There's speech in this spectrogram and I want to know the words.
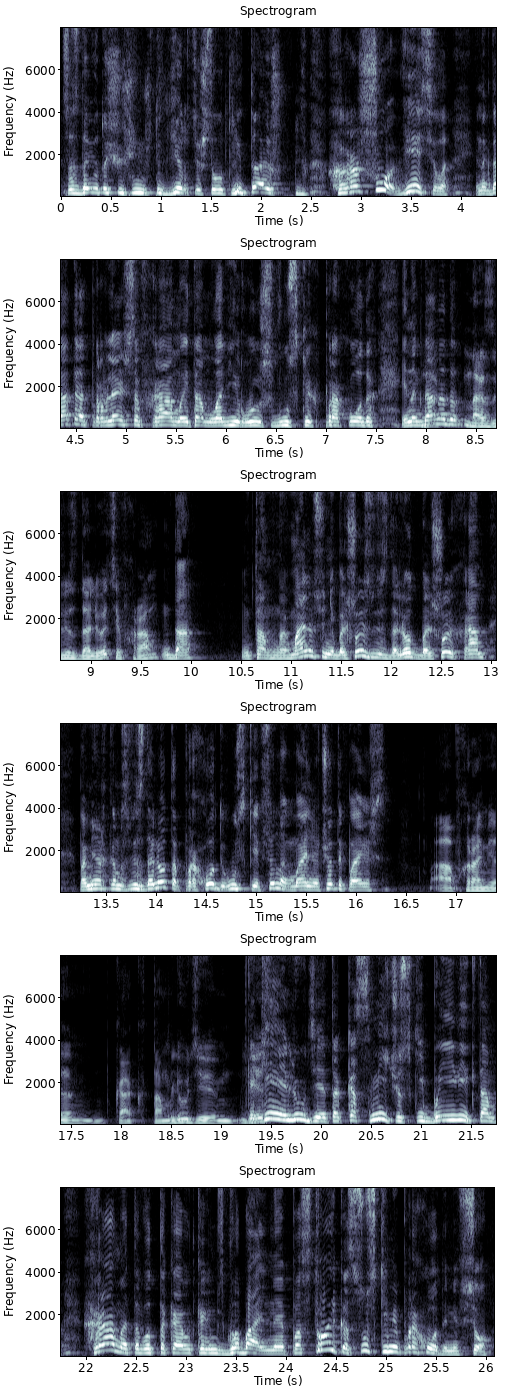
создает ощущение, что вертишься, вот летаешь. Хорошо, весело. Иногда ты отправляешься в храм и там лавируешь в узких проходах. Иногда на, надо... На звездолете в храм? Да. Ну, там нормально все, небольшой звездолет, большой храм. По меркам звездолета проходы узкие, все нормально, что ты паришься? А в храме как? Там люди Какие есть? люди? Это космический боевик. Там храм это вот такая вот как глобальная постройка с узкими проходами. Все.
